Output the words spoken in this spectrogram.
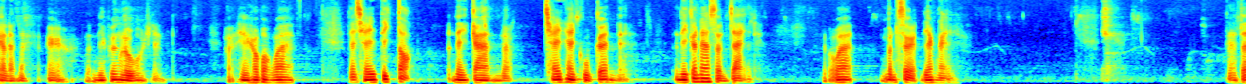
กันแล้วนะ เออ อันนี้เพิ่งรู้เหมือนกัน เห็นเขาบอกว่าจะใช้ TikTok ในการแบบใช้แทน Google เลยอันนี้ก็น่าสนใจว่ามันเสิร์ชยังไงแต่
